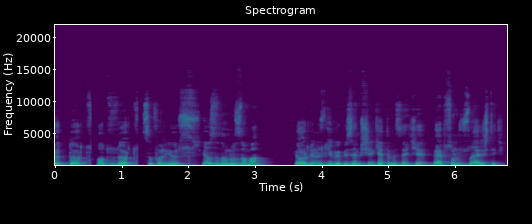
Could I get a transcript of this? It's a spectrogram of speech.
44 34 0100 yazdığımız zaman gördüğünüz gibi bizim şirketimizdeki web sunucusuna eriştik.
